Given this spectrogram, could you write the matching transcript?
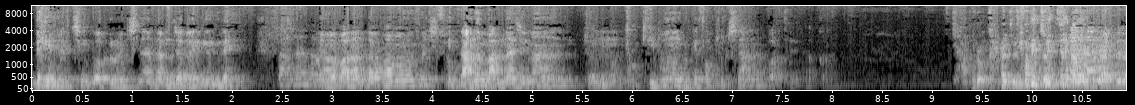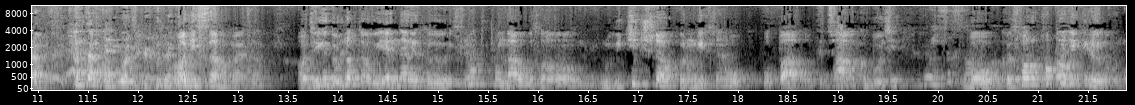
내 여자친구가 그런 친한 남자가 있는데 만난다고 야, 만난다고 하면 솔직히 나는 만나지만 좀 기분은 그렇게 썩 좋진 않을 것 같아요. 약간. 잡으러 가야지 섭섭지 않은 게 아니라 한장 건거 지금 어딨어? 하면서. 어, 되게 놀랍다고. 옛날에 그 스마트폰 나오고서 위치 추적 그런 게 있잖아요. 오, 오빠, 오빠, 그 뭐지? 뭐 있었어? 뭐 그 서로 커플들끼리?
